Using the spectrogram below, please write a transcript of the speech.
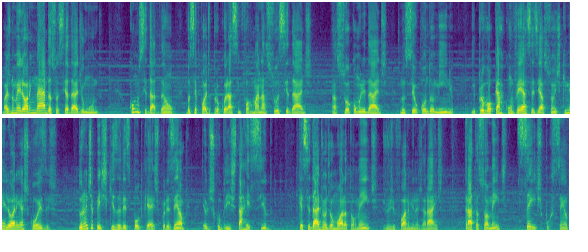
mas não melhoram em nada a sociedade e o mundo. Como cidadão, você pode procurar se informar na sua cidade, na sua comunidade, no seu condomínio e provocar conversas e ações que melhorem as coisas. Durante a pesquisa desse podcast, por exemplo, eu descobri estarrecido que a cidade onde eu moro atualmente, Juiz de Fora, Minas Gerais, trata somente 6%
